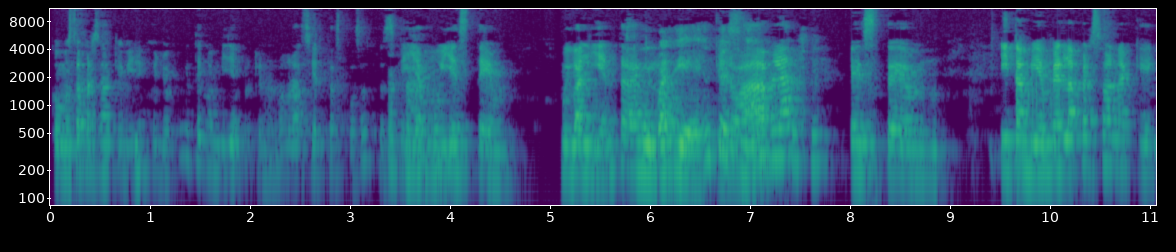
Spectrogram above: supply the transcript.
Como esta persona que vino y dijo, yo creo que tengo envidia porque no he logrado ciertas cosas, pues ella muy, este, muy valiente. Muy que lo- valiente. lo habla. Sí. Este y también ver la persona que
